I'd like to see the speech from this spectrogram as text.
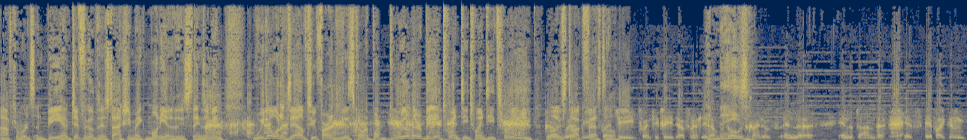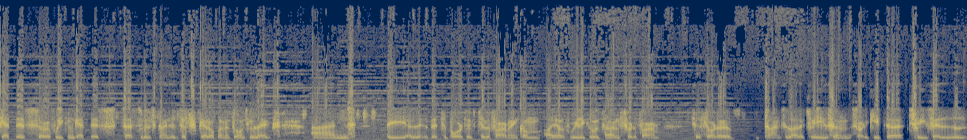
afterwards, and B, how difficult it is to actually make money out of these things. I mean, we don't want to delve too far into this, Cormac, but will there be a 2023 There livestock festival? 2023, definitely. That was always kind of in the in the plan. That if if I can get this, or if we can get this festival to kind of just get up on its own two legs and be a little bit supportive to the farm income, I have really cool plans for the farm to sort of plant a lot of trees and sort of keep the tree filled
